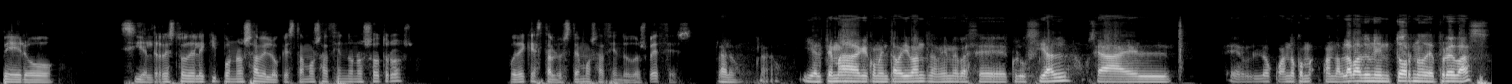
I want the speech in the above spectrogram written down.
Pero si el resto del equipo no sabe lo que estamos haciendo nosotros, puede que hasta lo estemos haciendo dos veces. Claro, claro. Y el tema que comentaba Iván también me parece crucial. O sea, el, eh, cuando, cuando hablaba de un entorno de pruebas,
